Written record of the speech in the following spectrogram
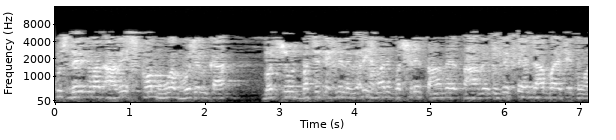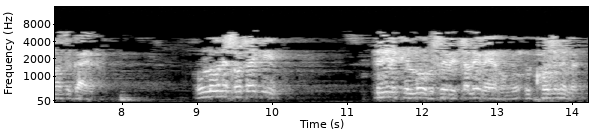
कुछ देर के बाद आवेश कम हुआ भोजन का। बच्चों, बच्चे देखने लगे, अरे, हमारे बछड़े कहाँ गए कहाँ गए? तो देखते हैं, जहाँ बैठे थे, वहाँ से गायब। उन लोगों ने सोचा कि तीर्ण के लोग से वे चले गए होंगे तो खोजने लगे।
